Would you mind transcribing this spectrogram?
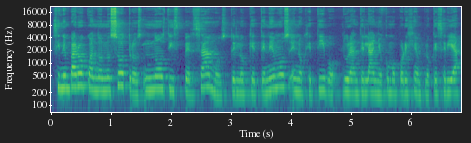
Sin embargo, cuando nosotros nos dispersamos de lo que tenemos en objetivo durante el año, como por ejemplo, que sería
